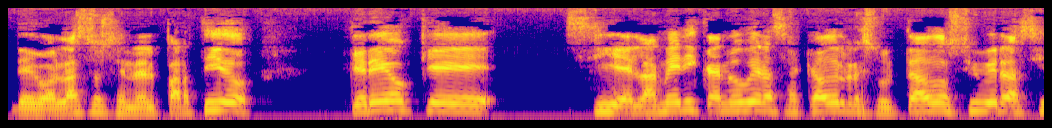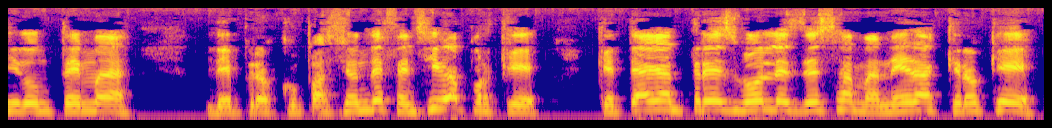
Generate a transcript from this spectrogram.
de golazos en el partido. Creo que si el América no hubiera sacado el resultado, sí hubiera sido un tema de preocupación defensiva, porque que te hagan tres goles de esa manera, creo que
